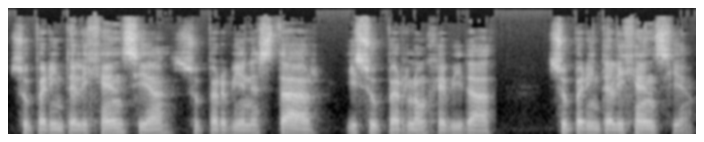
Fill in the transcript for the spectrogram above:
superinteligencia, superbienestar y superlongevidad. Superinteligencia.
